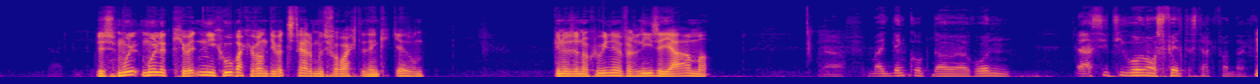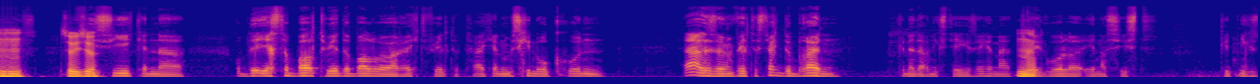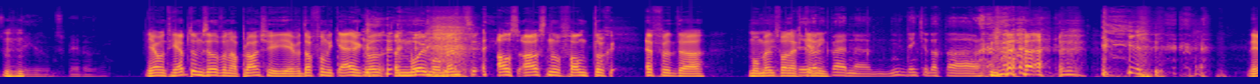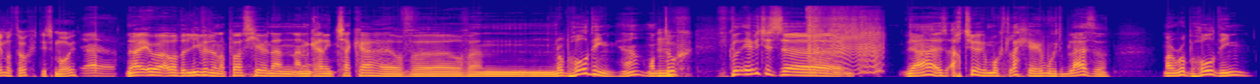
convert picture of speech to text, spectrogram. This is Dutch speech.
Dus moe- moeilijk. Je weet niet goed wat je van die wedstrijden moet verwachten, denk ik. Hè? Want kunnen ze nog winnen, verliezen? Ja, maar... Ja, maar ik denk ook dat we gewoon... Ja, City gewoon was veel te sterk vandaag. Mhm. Sowieso. Fysiek en eh, op de eerste bal, tweede bal, we waren echt veel te traag. En misschien ook gewoon... Ja, ze zijn veel te sterk. De Bruin kunnen daar niks tegen zeggen. Hè. Twee Nee. één assist. Je kunt niks doen Mhm. tegen zo'n speler. zo. Ja, want je hebt hem zelf een applausje gegeven. Dat vond ik eigenlijk wel een mooi moment als Arsenal-fan. Toch even dat moment van herkenning. pijn. Niet denk je dat dat... Nee, maar toch, het is mooi. ja, ja. Nee, we hadden liever een applaus geven aan, aan Granit Xhaka eh, of, eh, of aan Rob Holding. Hè? Want Mm. toch, ik wil eventjes... eh, ja, Arthur, je mocht lachen, je mocht blazen. Maar Rob Holding...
